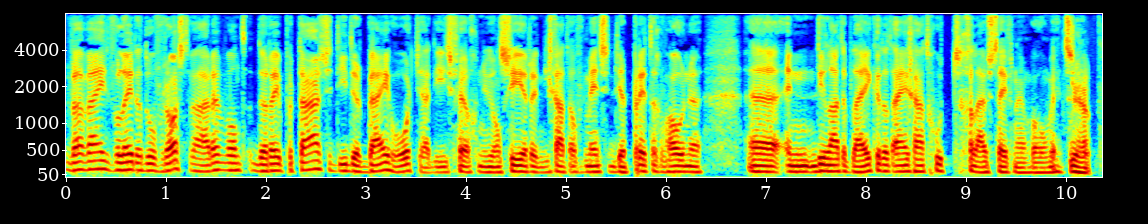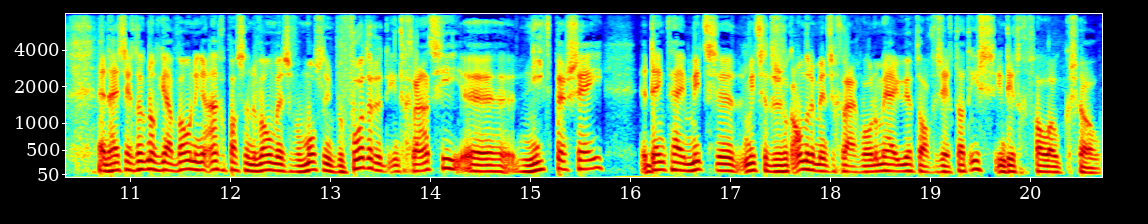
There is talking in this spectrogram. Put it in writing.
waar wij volledig door verrast waren. Want de reportage die erbij hoort, ja, die is veel genuanceerder. En die gaat over mensen die er prettig wonen. eh, en die laten blijken dat Eigenaar goed geluisterd heeft naar een woonwens. Ja. En hij zegt ook nog, ja, woningen aangepast aan de woonwensen van moslims bevorderen de integratie. eh, niet per se, denkt hij, mits, mits er dus ook andere mensen graag wonen. Maar ja, u hebt al gezegd, dat is in dit geval ook zo.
